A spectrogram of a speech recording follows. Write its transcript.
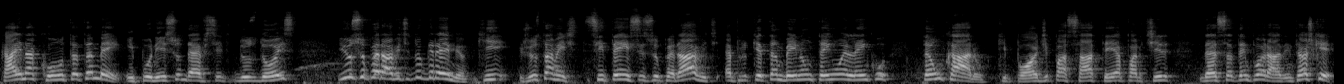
cai na conta também. E por isso o déficit dos dois e o superávit do Grêmio, que justamente se tem esse superávit é porque também não tem um elenco tão caro, que pode passar a ter a partir dessa temporada. Então acho que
